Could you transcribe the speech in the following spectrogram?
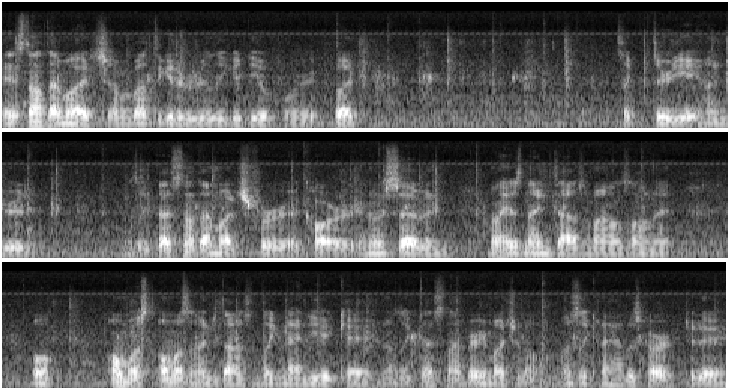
And it's not that much. I'm about to get a really good deal for it but it's like 3800 I was like, that's not that much for a car in 07. It only has 90,000 miles on it. Well, almost almost 100,000, like 98k. And I was like, that's not very much at all. I was like, can I have this car today,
